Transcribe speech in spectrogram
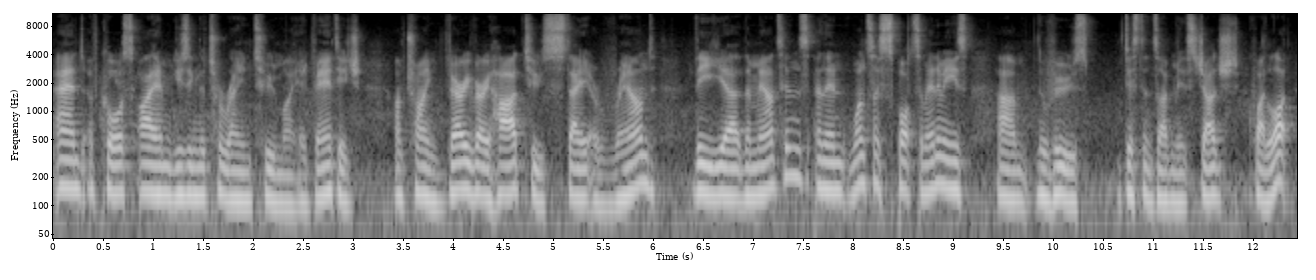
and of course I am using the terrain to my advantage. I'm trying very very hard to stay around the uh, the mountains, and then once I spot some enemies um, whose distance I've misjudged quite a lot,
